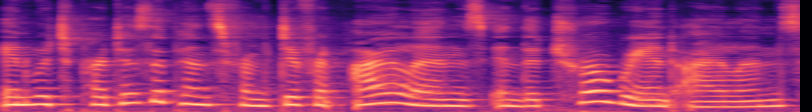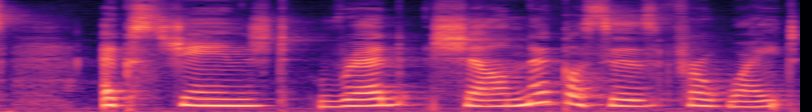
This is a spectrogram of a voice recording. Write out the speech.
in which participants from different islands in the Trobriand Islands exchanged red shell necklaces for white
